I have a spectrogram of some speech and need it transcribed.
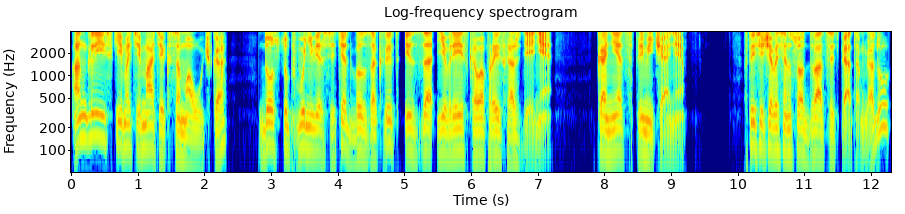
английский математик-самоучка, доступ в университет был закрыт из-за еврейского происхождения. Конец примечания. В 1825 году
